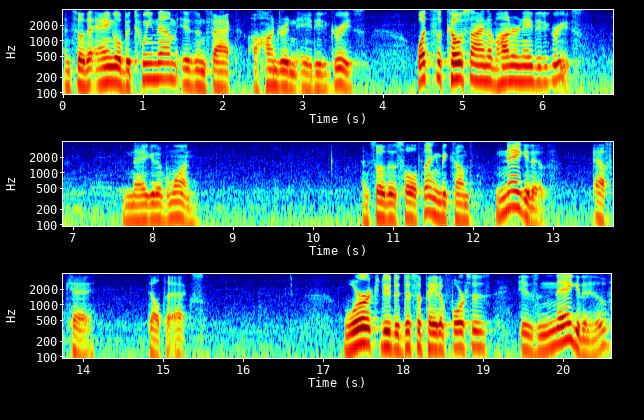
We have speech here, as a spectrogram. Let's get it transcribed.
And so the angle between them is in fact 180 degrees. What's the cosine of 180 degrees? Negative 1. And so this whole thing becomes negative Fk delta x. Work due to dissipative forces is negative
